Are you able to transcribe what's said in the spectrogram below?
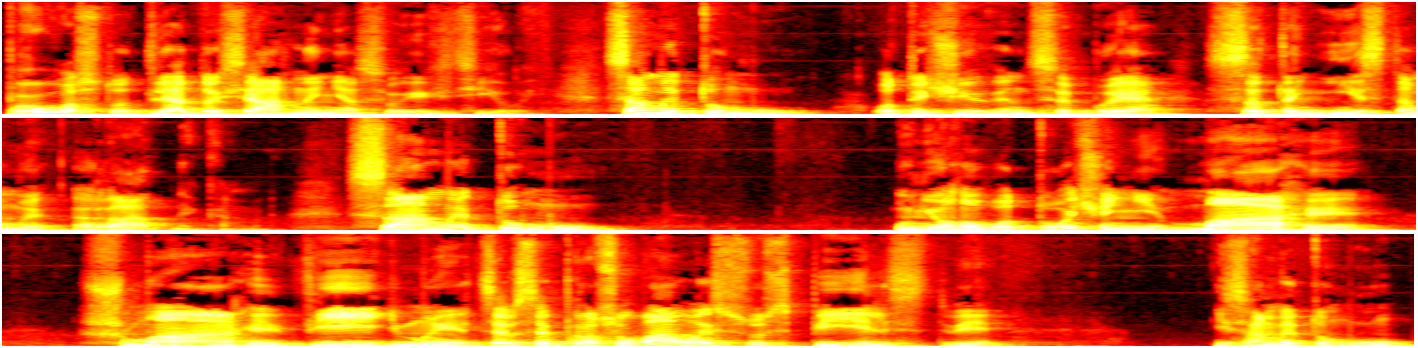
просто для досягнення своїх цілей. Саме тому оточив він себе сатаністами-радниками. Саме тому у нього в оточенні маги, шмаги, відьми. Це все просувалось в суспільстві. І саме тому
